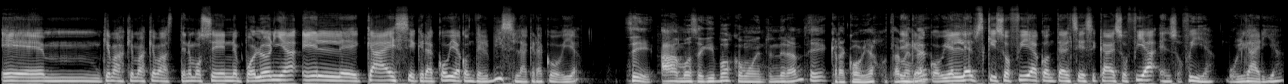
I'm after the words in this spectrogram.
Em, ¿Qué más? ¿Qué más? ¿Qué más? Tenemos en Polonia el eh, KS Cracovia contra el Wisla Cracovia. Sí, ambos equipos, como entenderán, de Cracovia, de justamente. Cracovia. El Levski Sofía contra el CSK de Sofía en Sofía, Bulgaria.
